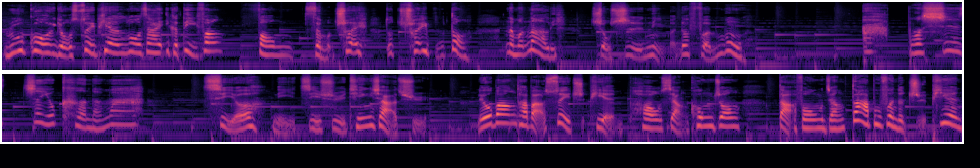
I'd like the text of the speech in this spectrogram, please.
如果有碎片落在一个地方，风怎么吹都吹不动。那么那里就是你们的坟墓啊！博士，这有可能吗？企鹅，你继续听下去。刘邦他把碎纸片抛向空中，大风将大部分的纸片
